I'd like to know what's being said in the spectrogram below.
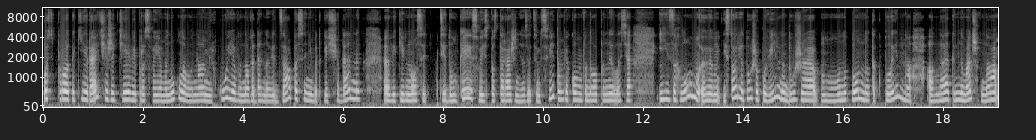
ось про такі речі життєві, про своє минуле вона міркує, вона веде навіть записи, ніби такий щоденник, е, в який вносить ці думки, свої спостереження за цим світом, в якому вона опинилася. І загалом е, історія дуже повільна, дуже монотонно так плинна, але тим не менше вона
